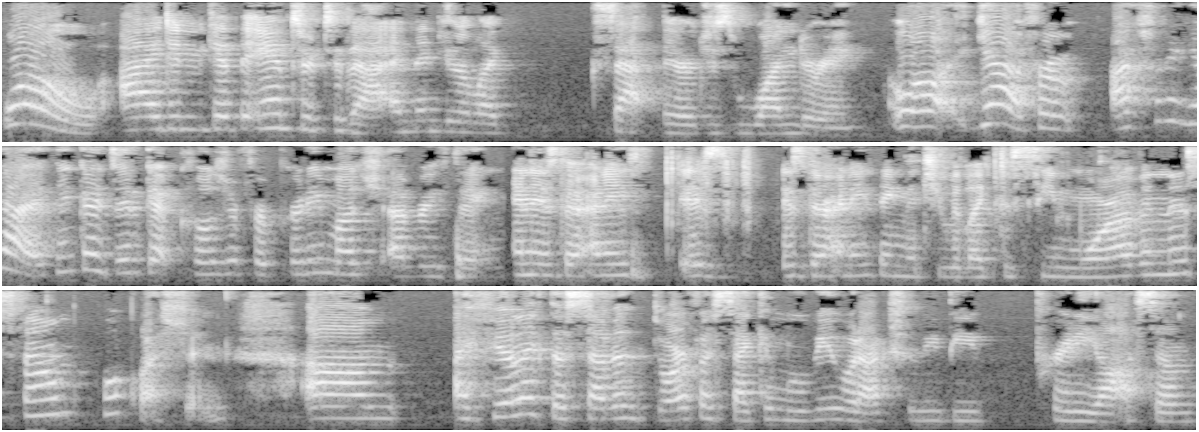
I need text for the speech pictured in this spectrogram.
"Whoa, I didn't get the answer to that," and then you're like sat there just wondering. Well, yeah, for actually, yeah, I think I did get closure for pretty much everything. And is there any is is there anything that you would like to see more of in this film? Cool question. Um, I feel like the Seventh Dwarf, a second movie, would actually be pretty awesome.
